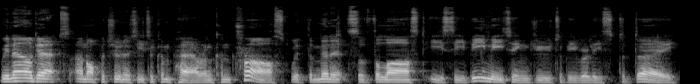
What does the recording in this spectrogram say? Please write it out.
We now get an opportunity to compare and contrast with the minutes of the last ECB meeting due to be released today.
